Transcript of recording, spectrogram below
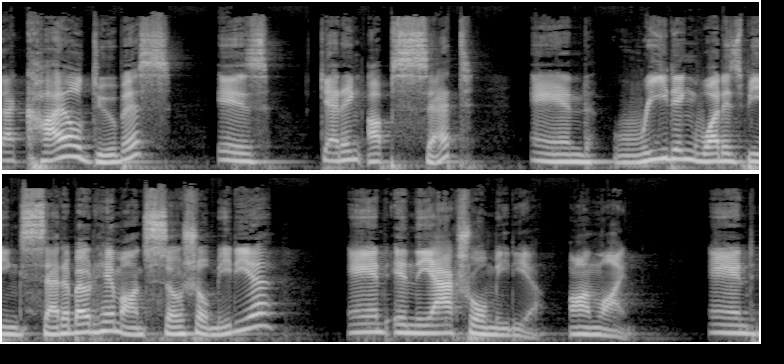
that Kyle Dubas is getting upset and reading what is being said about him on social media and in the actual media online. And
